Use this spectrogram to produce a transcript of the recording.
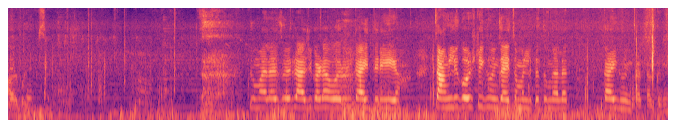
हाय बाई. तुम्हाला जर राजगडावरून काहीतरी चांगली गोष्ट घेऊन जायचं म्हणलं तर तुम्हाला काय घेऊन जाताल तुम्ही?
